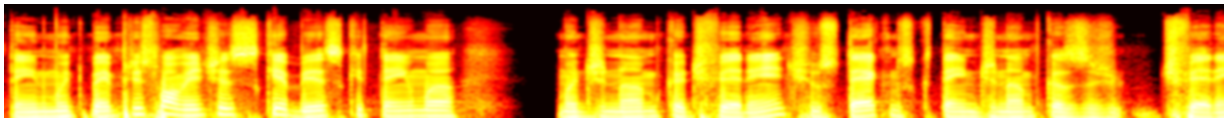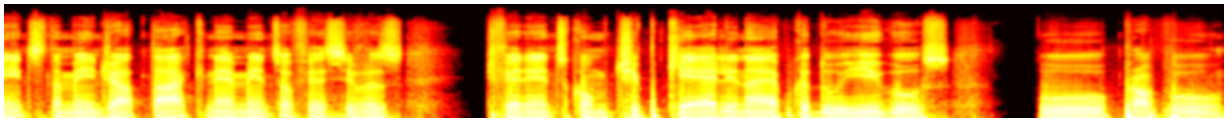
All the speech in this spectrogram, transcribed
têm ido muito bem, principalmente esses QBs que têm uma, uma dinâmica diferente, os técnicos que têm dinâmicas diferentes também de ataque, né? Mentes ofensivas diferentes, como Chip Kelly na época do Eagles, o próprio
